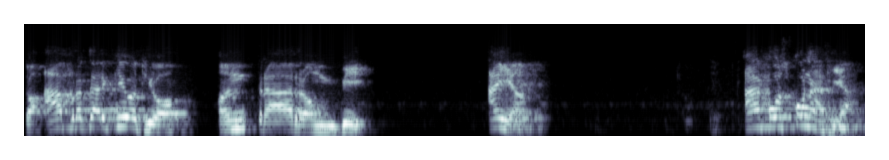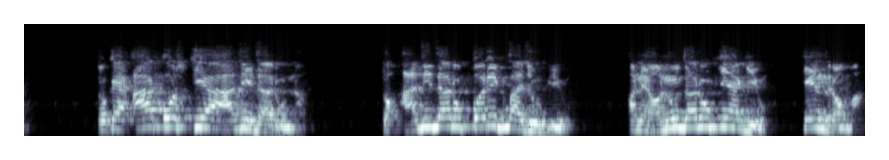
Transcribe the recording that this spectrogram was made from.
તો આ પ્રકાર કયો થયો? અંતરારંભી. અહીંયા. આ કોષ કોના થયા? તો કે આ કોષ થયા આદિ દારૂના. તો આદિ દારૂ પરીખ બાજુ ગયું. અને અનુદારુ ક્યાં ગયું? કેન્દ્રમાં.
